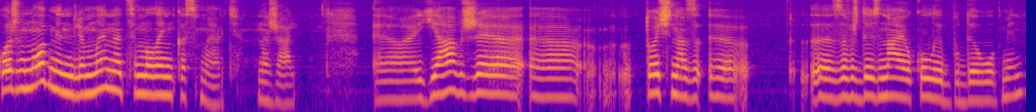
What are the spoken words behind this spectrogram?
Кожен обмін для мене це маленька смерть, на жаль. Е, Я вже е, точно е, завжди знаю, коли буде обмін.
